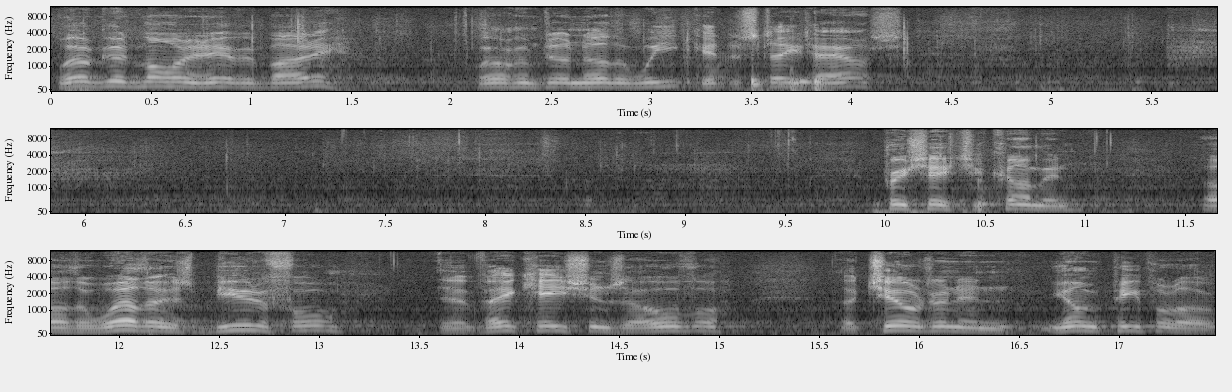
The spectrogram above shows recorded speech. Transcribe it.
Well, good morning, everybody. Welcome to another week at the State House. Appreciate you coming. Uh, the weather is beautiful. The vacations are over. The children and young people are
